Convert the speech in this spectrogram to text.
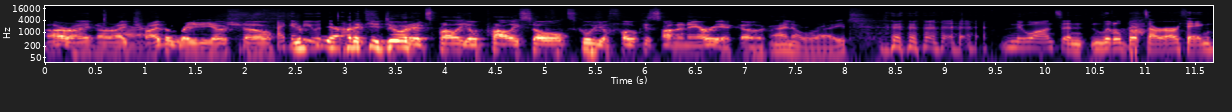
All right, all right. All right. Try the radio show. I can You- be with the yeah, but if you do it, it's probably you'll probably so old school you'll focus on an area code. I know, right? Nuance and little bits are our thing.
